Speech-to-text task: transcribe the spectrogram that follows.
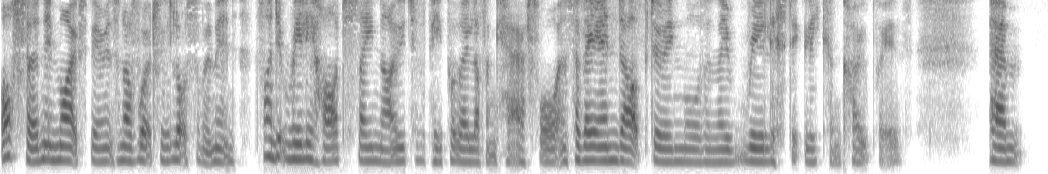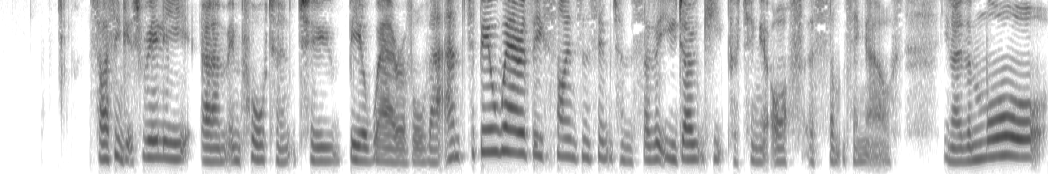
often in my experience and i've worked with lots of women find it really hard to say no to the people they love and care for and so they end up doing more than they realistically can cope with. Um, so I think it's really um, important to be aware of all that and to be aware of these signs and symptoms so that you don't keep putting it off as something else. You know, the more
